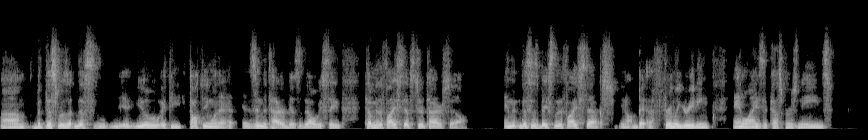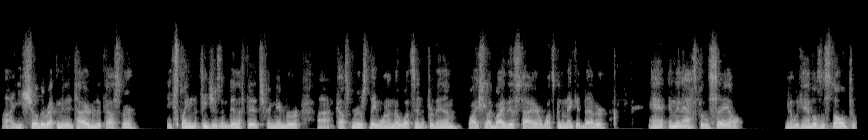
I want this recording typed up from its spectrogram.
Um, but this was this you if you talk to anyone that is in the tire business, they always say, "Tell me the five steps to a tire sale." And this is basically the five steps. You know, a friendly greeting, analyze the customer's needs. Uh, you show the recommended tire to the customer explain the features and benefits. Remember, uh, customers, they want to know what's in it for them. Why should I buy this tire? What's going to make it better? And, and then ask for the sale. You know, we can have those installed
